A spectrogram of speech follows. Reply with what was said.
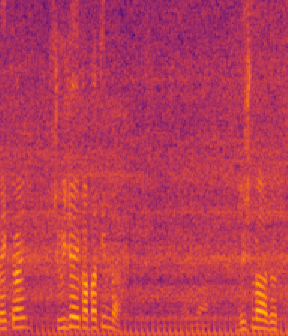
Bekle ben şu videoyu kapatayım da. Düşme dur.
